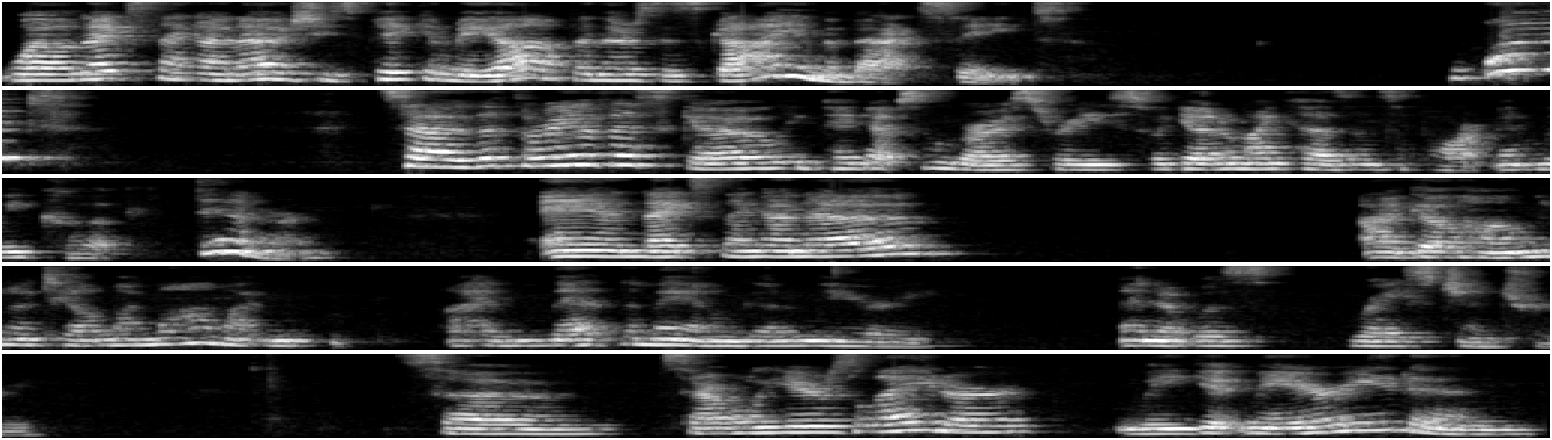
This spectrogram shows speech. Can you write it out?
Well, next thing I know, she's picking me up, and there's this guy in the back seat. What? So the three of us go, we pick up some groceries, we go to my cousin's apartment, we cook dinner. And next thing I know, I go home and I tell my mom I, I had met the man I'm going to marry. And it was Race Gentry. So several years later, we get married and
